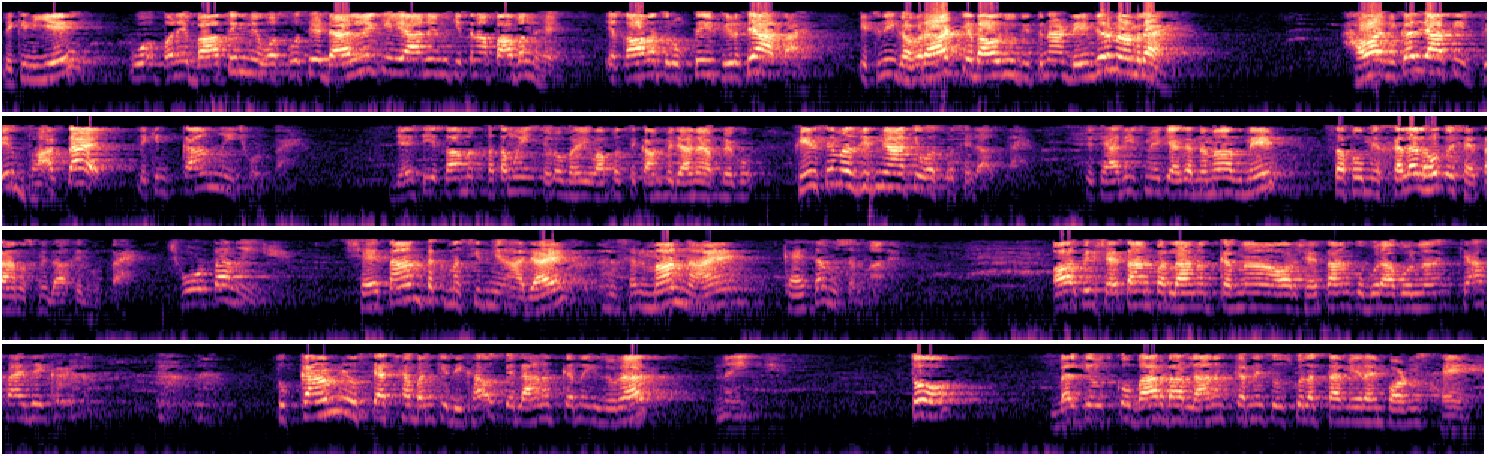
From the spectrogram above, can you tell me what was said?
لیکن یہ وہ اپنے باطن میں وسوسے ڈالنے کے لیے آنے میں کتنا پابند ہے۔ اقامت رکتے ہی پھر سے آتا ہے۔ اتنی گھبراہٹ کے باوجود اتنا ڈینجر معاملہ ہے۔ ہوا نکل جاتی، پھر بھاگتا ہے، لیکن کام نہیں چھوڑتا ہے۔ جیسی اقامت ختم ہوئی، چلو بھائی واپس سے کام پہ جانا ہے اپنے کو، پھر سے مسجد میں آ کے وسوسے ڈالتا ہے۔ جیسے حدیث میں کہ اگر نماز میں صفوں میں خلل ہو تو شیطان اس میں داخل ہوتا ہے۔ چھوڑتا نہیں ہے۔ شیطان تک مسجد میں آ جائے، مسلمان نہ آئے، کیسا مسلمان ہے؟ اور پھر شیطان پر لانت کرنا اور شیطان کو برا بولنا، کیا فائدے کا؟ تو کام میں اس سے اچھا بن کے دکھا، اس پہ لانت کرنے کی ضرورت نہیں ہے۔ تو بلکہ اس کو بار بار لانت کرنے سے اس کو لگتا ہے میرا امپورٹنس ہے۔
